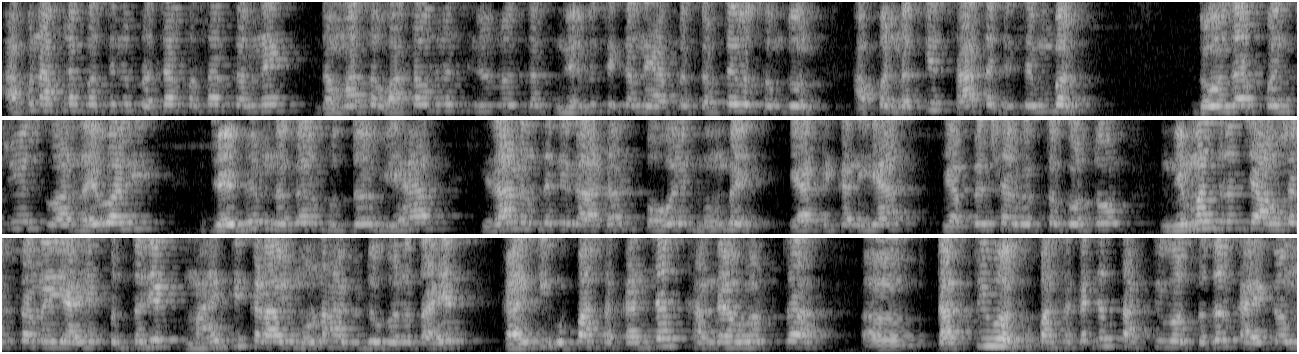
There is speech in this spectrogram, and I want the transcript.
आपण आपल्या पद्धतीने प्रचार प्रसार करणे धम्माचं वातावरणाची निर्मिती निर्मिती करणे हे आपलं कर्तव्य समजून आपण नक्की सात डिसेंबर दोन हजार पंचवीस वा रविवारी जय भीम नगर बुद्ध विहार हिरानंदिनी गार्डन पवई मुंबई या ठिकाणी या ही अपेक्षा व्यक्त करतो. निमंत्रणाची आवश्यकता नाही आहे पण तरी एक माहिती कळावी म्हणून हा व्हिडिओ बनत आहेत. कारण की उपासकांच्याच खांद्यावरचा ताकदीवर उपासकाच्याच ताकदीवर सदर कार्यक्रम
